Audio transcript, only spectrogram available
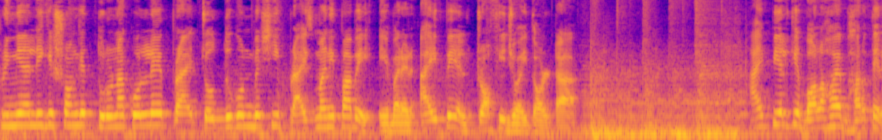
প্রিমিয়ার লিগের সঙ্গে তুলনা করলে প্রায় চোদ্দ গুণ বেশি প্রাইজ মানি পাবে এবারের আইপিএল ট্রফি জয়ী দলটা। আইপিএলকে বলা হয় ভারতের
